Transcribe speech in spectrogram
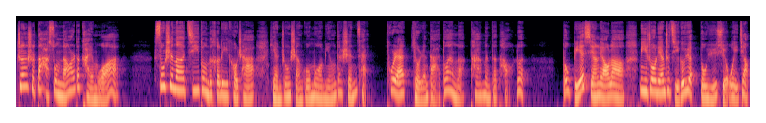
真是大宋男儿的楷模啊。苏轼呢，激动地喝了一口茶，眼中闪过莫名的神采。突然，有人打断了他们的讨论：“都别闲聊了，密州连着几个月都雨雪未降，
